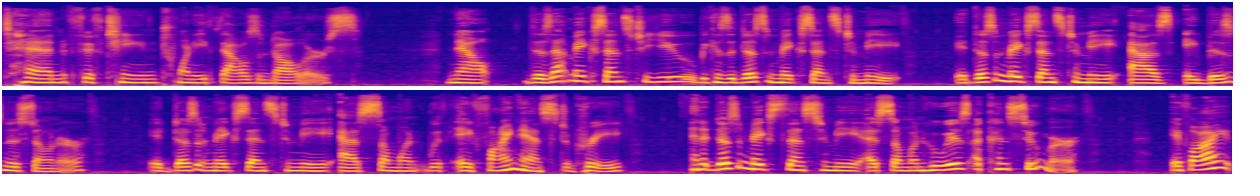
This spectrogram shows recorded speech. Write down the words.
ten, fifteen, twenty thousand dollars. Now, does that make sense to you? Because it doesn't make sense to me. It doesn't make sense to me as a business owner. It doesn't make sense to me as someone with a finance degree. And it doesn't make sense to me as someone who is a consumer. If I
